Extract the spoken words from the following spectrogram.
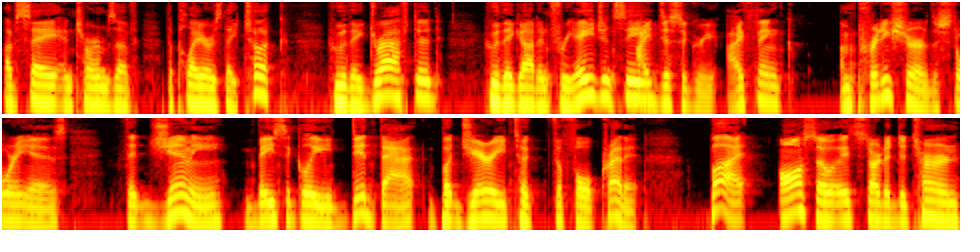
of say in terms of the players they took, who they drafted, who they got in free agency. I disagree. I think I'm pretty sure the story is that Jimmy basically did that, but Jerry took the full credit. But also, it started to turn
